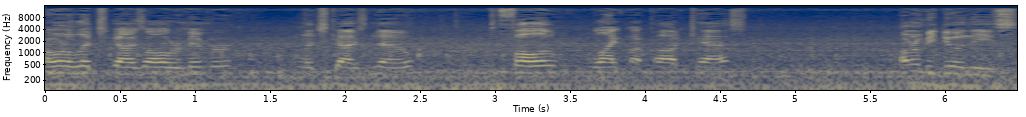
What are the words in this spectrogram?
I want to let you guys all remember, let you guys know to follow, like my podcast. I'm going to be doing these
